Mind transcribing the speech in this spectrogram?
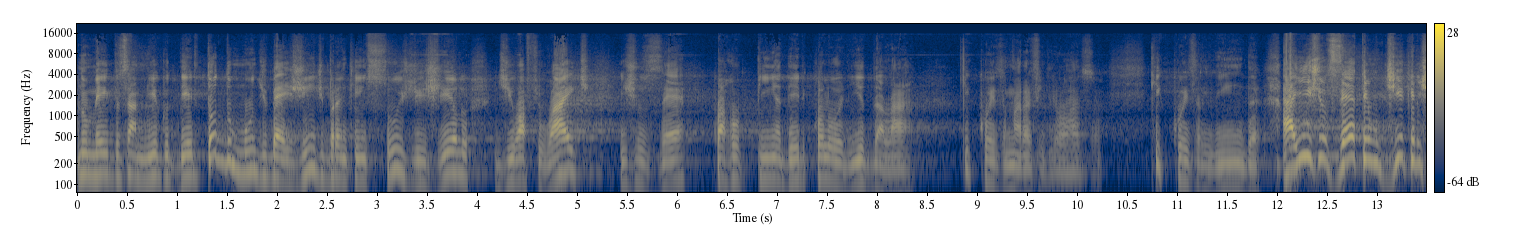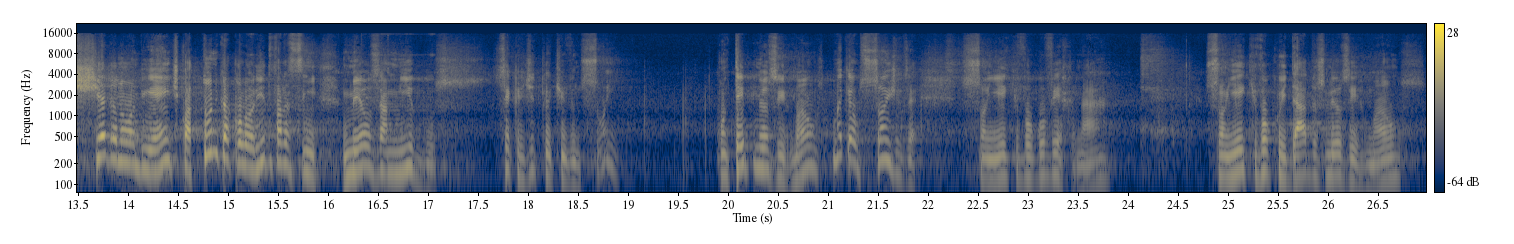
no meio dos amigos dele, todo mundo de beijinho, de branquinho sujo, de gelo, de off-white, e José com a roupinha dele colorida lá. Que coisa maravilhosa. Que coisa linda. Aí José tem um dia que ele chega no ambiente com a túnica colorida e fala assim: Meus amigos, você acredita que eu tive um sonho? Contei para meus irmãos. Como é que é o sonho, José? Sonhei que vou governar. Sonhei que vou cuidar dos meus irmãos.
